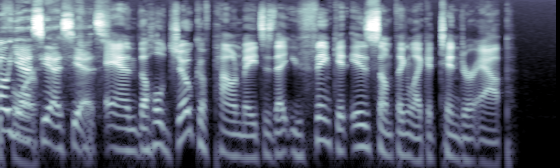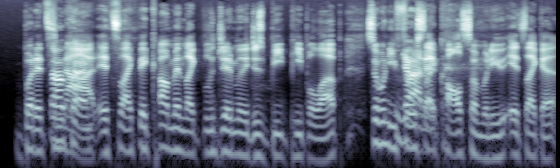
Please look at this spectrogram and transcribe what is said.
for. Oh yes, yes, yes. And the whole joke of Pound Mates is that you think it is something like a Tinder app, but it's Okay. not. It's like they come and like legitimately just beat people up. So when you Got first it. like call someone, you it's like a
